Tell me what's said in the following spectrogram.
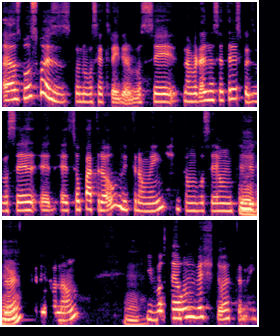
é as duas coisas quando você é trader. Você, na verdade, você é três coisas. Você é, é seu patrão, literalmente, então você é um empreendedor, uhum. ou não. Uhum. E você é um investidor também.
